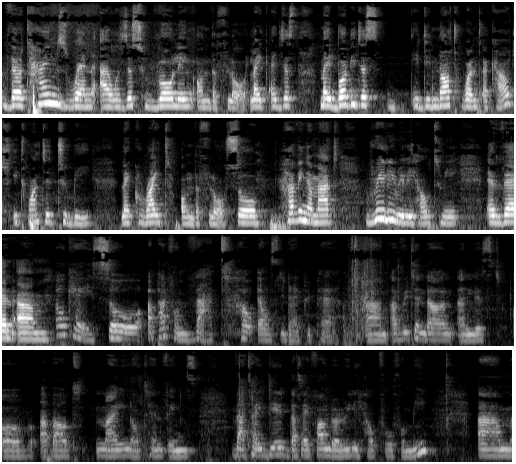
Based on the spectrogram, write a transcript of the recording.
there are times when I was just rolling on the floor. Like I just, my body just, it did not want a couch. It wanted to be like right on the floor. So having a mat really, really helped me. And then, um, okay, so apart from that, how else did I prepare? Um, I've written down a list of about nine or 10 things that I did that I found were really helpful for me. Um,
